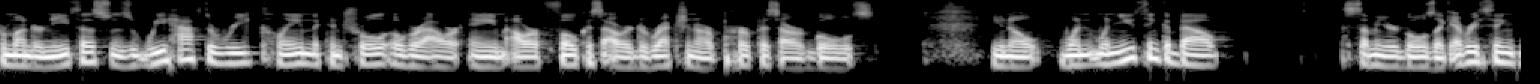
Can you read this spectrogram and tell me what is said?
from underneath us is we have to reclaim the control over our aim, our focus, our direction, our purpose, our goals. You know, when when you think about some of your goals like everything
